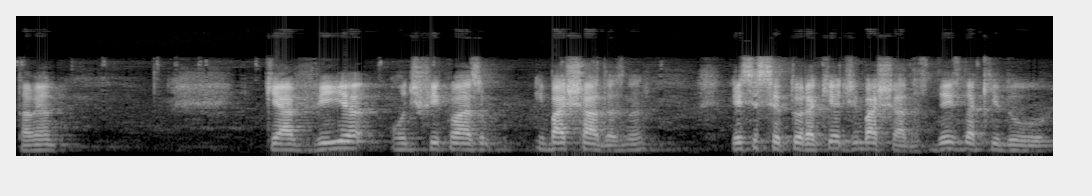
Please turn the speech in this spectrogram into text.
Tá vendo? Que é a via onde ficam as embaixadas, né? Esse setor aqui é de embaixadas. Desde aqui do,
